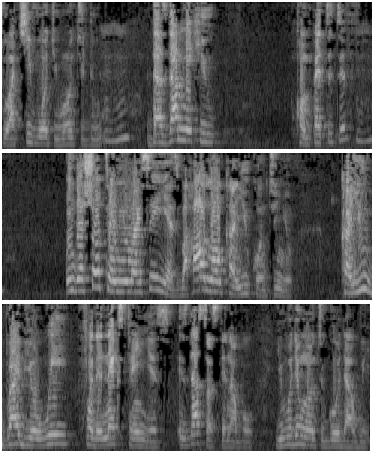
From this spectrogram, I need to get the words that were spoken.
to achieve what you want to do? Mm-hmm. Does that make you competitive? Mm-hmm. In the short term, you might say yes, but how long can you continue? Can you bribe your way for the next 10 years? Is that sustainable? You wouldn't want to go that way.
